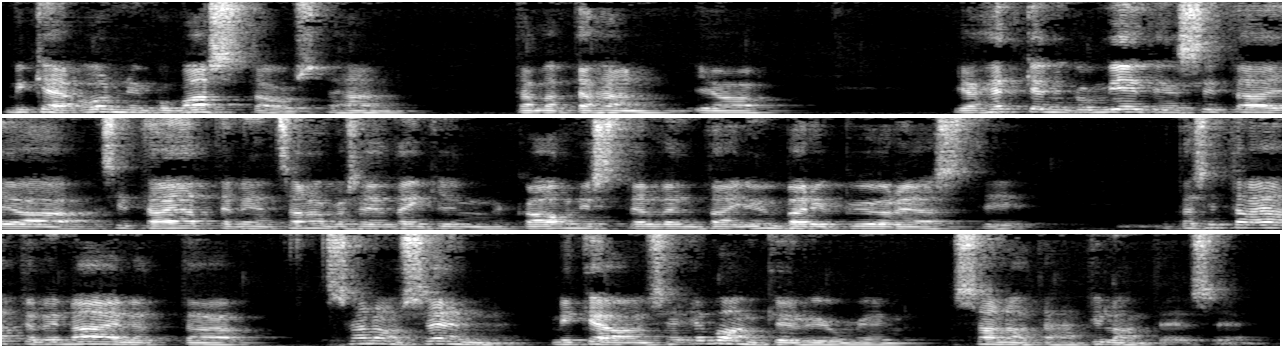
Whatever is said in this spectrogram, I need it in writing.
mikä on niin kuin vastaus tähän. Tämä, tähän. Ja, ja hetken niin kuin mietin sitä ja sitä ajattelin, että sanonko se jotenkin kaunistellen tai ympäripyöreästi. Mutta sitten ajattelin näin, että sanon sen, mikä on se evankeliumin sana tähän tilanteeseen.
